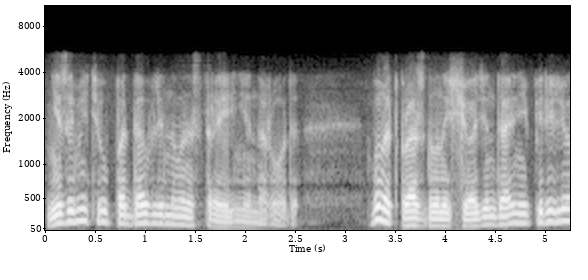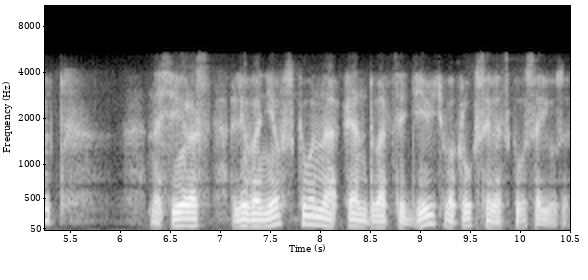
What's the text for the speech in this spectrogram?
не заметил подавленного настроения народа. Был отпразднован еще один дальний перелет – на сей раз Ливаневского на Н-29 вокруг Советского Союза.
